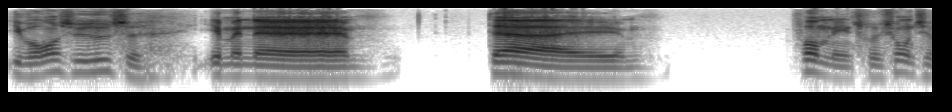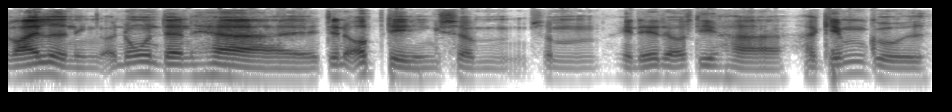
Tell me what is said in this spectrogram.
I vores ydelse, jamen øh, der øh, får man en introduktion til vejledning, og nogen den her øh, den opdeling, som, som Henette også lige har, har gennemgået,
